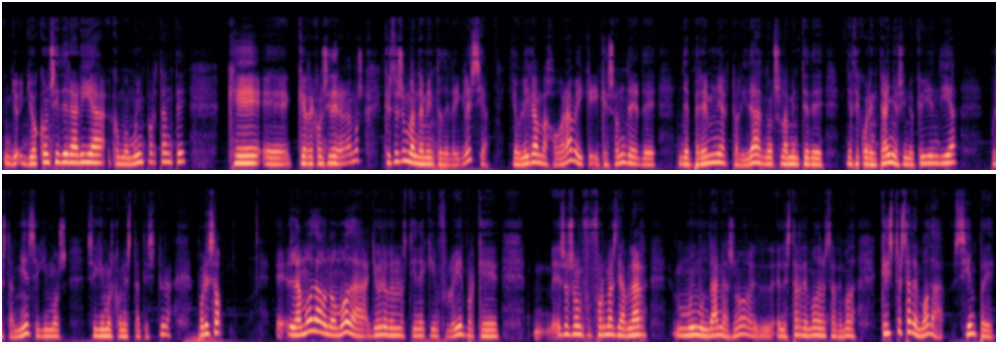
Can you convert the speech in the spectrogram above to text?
yo, consideraría como muy importante que, eh, que, reconsideráramos que esto es un mandamiento de la Iglesia y obligan bajo grave y que, son de, de, perenne actualidad, no solamente de, de, hace 40 años, sino que hoy en día pues también seguimos, seguimos con esta tesitura. Por eso, la moda o no moda, yo creo que no nos tiene que influir porque mm, eso son formas de hablar muy mundanas, ¿no? El, estar de moda, no estar de moda. Cristo está de moda, siempre.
